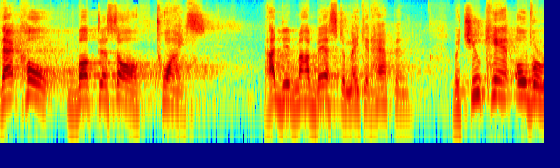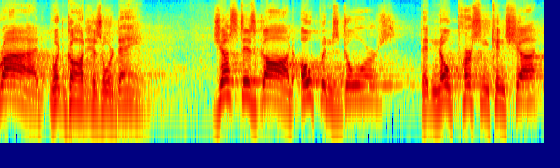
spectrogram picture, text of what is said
that colt bucked us off twice. I did my best to make it happen, but you can't override what God has ordained. Just as God opens doors that no person can shut,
